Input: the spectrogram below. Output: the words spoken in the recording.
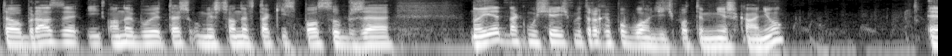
te obrazy i one były też umieszczone w taki sposób, że no jednak musieliśmy trochę pobłądzić po tym mieszkaniu. Yy,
